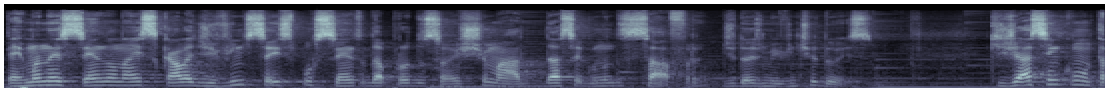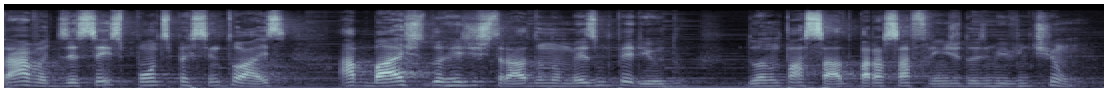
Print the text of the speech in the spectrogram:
permanecendo na escala de 26% da produção estimada da segunda safra de 2022, que já se encontrava 16 pontos percentuais abaixo do registrado no mesmo período do ano passado para a safrinha de 2021.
